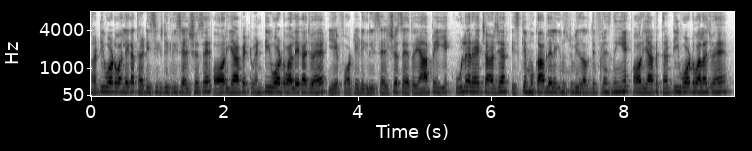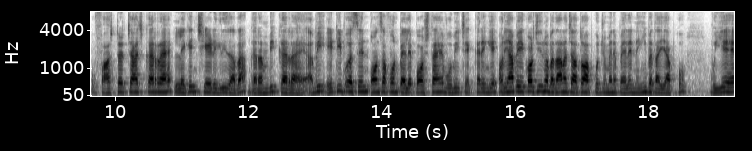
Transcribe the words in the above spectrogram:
थर्टी वॉट वाले का थर्टी सिक्स डिग्री सेल्सियस है और यहाँ पे ट्वेंटी वॉट वाले का जो है, ये फोर्टी डिग्री सेल्सियस है। तो यहाँ पे ये कूलर है चार्जर इसके मुकाबले, लेकिन उसमें भी ज़्यादा डिफरेंस नहीं है। और यहाँ पे थर्टी वॉट वाला जो है, वो फास्टर चार्ज कर रहा है, लेकिन छह डिग्री ज़्यादा गर्म भी कर रहा है। अभी एटी परसेंट कौन सा फ़ोन पहले पहुँचता है, वो भी चेक करेंगे। और यहाँ पे एक और चीज़ मैं बताना चाहता हूँ आपको, जो मैंने पहले नहीं बताई आपको, वो ये है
